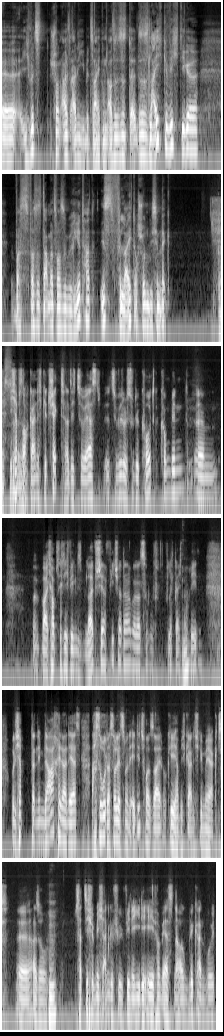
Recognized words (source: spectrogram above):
Äh, ich würde es schon als IDE bezeichnen. Also das ist, das ist leichtgewichtige, was, was es damals mal suggeriert hat, ist vielleicht auch schon ein bisschen weg. Das, Ich habe es äh, auch gar nicht gecheckt, als ich zuerst äh, zu Visual Studio Code gekommen bin. Ähm, war ich hauptsächlich wegen diesem Live-Share-Feature da, aber das wir vielleicht gleich noch reden. Und ich habe dann im Nachhinein erst, ach so, das soll jetzt nur ein Editor sein. Okay, habe ich gar nicht gemerkt. Äh, also Hm. es hat sich für mich angefühlt wie eine IDE vom ersten Augenblick an, wo ich,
